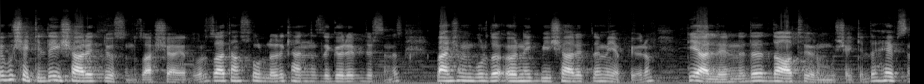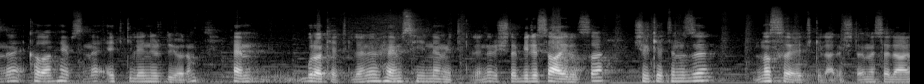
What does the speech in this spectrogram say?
Ve bu şekilde işaretliyorsunuz aşağıya doğru. Zaten soruları kendiniz de görebilirsiniz. Ben şimdi burada örnek bir işaretleme yapıyorum. Diğerlerini de dağıtıyorum bu şekilde. Hepsine kalan hepsine etkilenir diyorum. Hem Burak etkilenir hem Sinem etkilenir. İşte birisi ayrılsa şirketinizi nasıl etkiler işte mesela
